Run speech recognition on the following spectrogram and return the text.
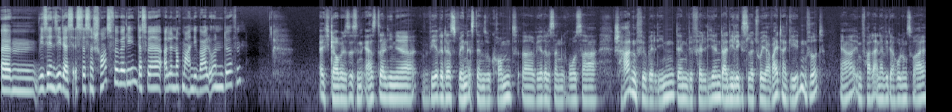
Ähm, wie sehen Sie das? Ist das eine Chance für Berlin, dass wir alle nochmal an die Wahlurnen dürfen? Ich glaube, das ist in erster Linie, wäre das, wenn es denn so kommt, äh, wäre das ein großer Schaden für Berlin, denn wir verlieren, da die Legislatur ja weitergehen wird, ja, im Fall einer Wiederholungswahl,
